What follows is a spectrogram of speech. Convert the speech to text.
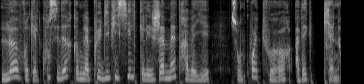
l'œuvre qu'elle considère comme la plus difficile qu'elle ait jamais travaillée, son quatuor avec piano.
